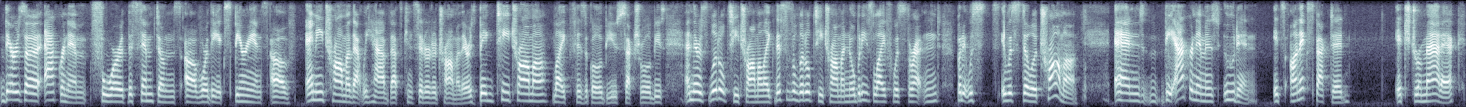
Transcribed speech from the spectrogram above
there's a acronym for the symptoms of or the experience of any trauma that we have that's considered a trauma. There's big T trauma like physical abuse, sexual abuse, and there's little T trauma like this is a little T trauma. Nobody's life was threatened, but it was it was still a trauma. And the acronym is UDIN. It's unexpected, it's dramatic,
